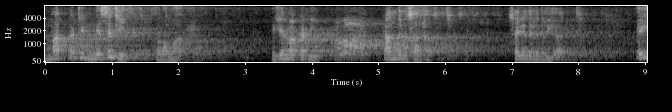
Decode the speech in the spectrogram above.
মাপকাঠির নেশে ঠিক রবার কিসের মাপকাঠি? টান দিলে চার হাত সাইডে দিলে দুই হাত। এই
